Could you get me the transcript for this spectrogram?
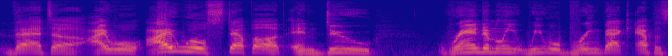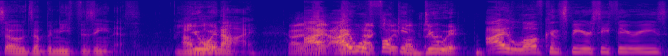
that uh, I will. I will step up and do. Randomly, we will bring back episodes of Beneath the Zenith. I'm You and hoping. I. I- I, I- I, I will fucking do it. I love conspiracy theories.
